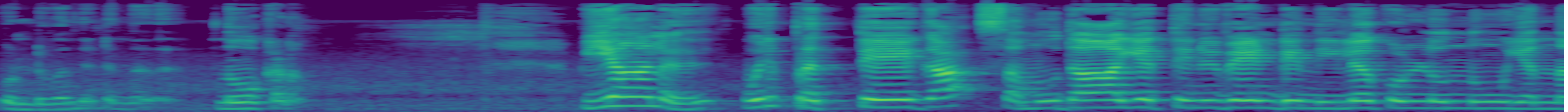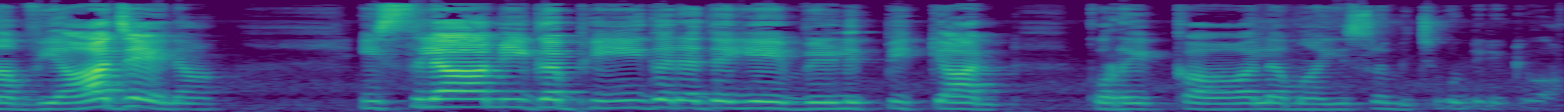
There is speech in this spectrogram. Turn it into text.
കൊണ്ടുവന്നിടുന്നത്. നോക്കണം. ഇയാൾ ഒരു പ്രത്യേക സമുദായത്തിനു വേണ്ടി നിലകൊള്ളുന്നു എന്ന വ്യാജേന ഇസ്ലാമിക ഭീകരതയെ വെളുപ്പിക്കാൻ കുറെ കാലമായി ശ്രമിച്ചു കൊണ്ടിരിക്കുക.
